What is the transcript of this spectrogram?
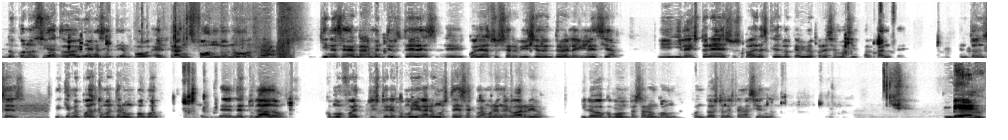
No conocía todavía en ese tiempo el trasfondo, ¿no? O sea, quiénes eran realmente ustedes, eh, cuál era su servicio dentro de la iglesia y, la historia de sus padres, que es lo que a mí me parece más impactante. Entonces, ¿qué me puedes comentar un poco de, tu lado? ¿Cómo fue tu historia? ¿Cómo llegaron ustedes a Clamor en el barrio? Y luego, ¿cómo empezaron con, con todo esto que están haciendo? Bien,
